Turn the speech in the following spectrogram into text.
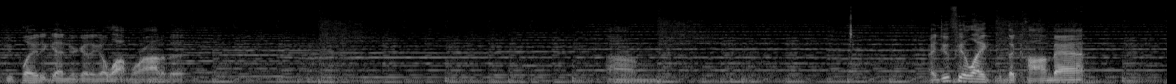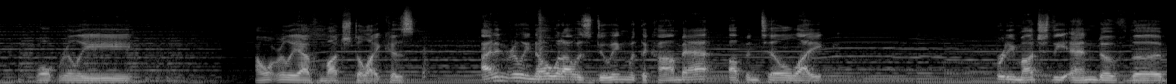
if you play it again, you're getting a lot more out of it. Um, I do feel like the combat won't really... I won't really have much to like, because I didn't really know what I was doing with the combat up until like pretty much the end of the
